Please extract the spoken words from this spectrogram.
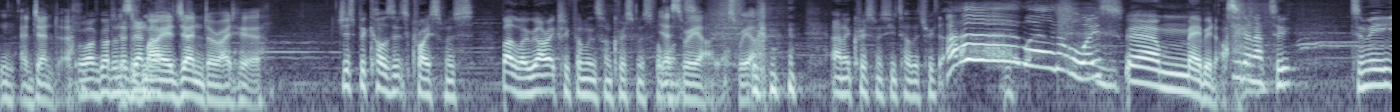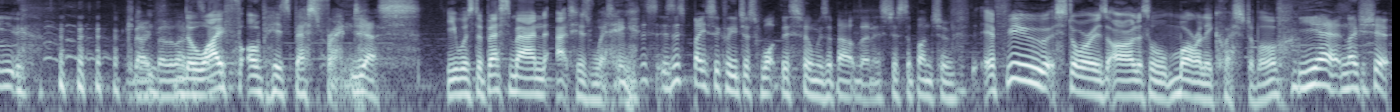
mm, agenda. Well, I've got an this agenda. is my agenda right here. just because it's Christmas. By the way, we are actually filming this on Christmas for Yes, once. we are. Yes, we are. And at Christmas, you tell the truth. Ah, well, not always. Yeah, maybe not. You don't have to. To me, you... okay, The say. wife of his best friend. Yes. He was the best man at his wedding. This, is this basically just what this film is about then? It's just a bunch of. A few stories are a little morally questionable. Yeah, no shit.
